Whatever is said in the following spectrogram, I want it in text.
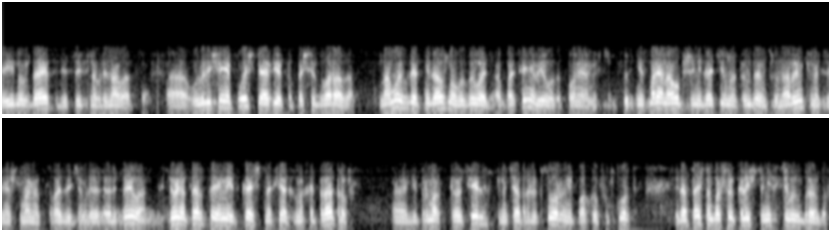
и нуждается действительно в реновации. А, увеличение площади объекта почти в два раза, на мой взгляд, не должно вызывать опасения в его заполняемости. Несмотря на общую негативную тенденцию на рынке на сегодняшний момент с развитием ритейла, сегодня ТРЦ имеет качественных якорных операторов, э, гипермаркет «Карусель», кинотеатр «Люксор», неплохой фудкорт и достаточно большое количество несетевых брендов.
